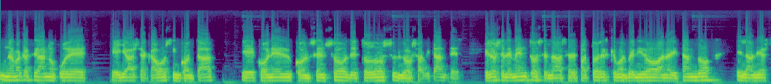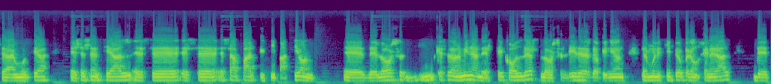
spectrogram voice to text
Una marca ciudad no puede eh, llevarse a cabo sin contar eh, con el consenso de todos los habitantes. En los elementos, en los factores que hemos venido analizando en la Universidad de Murcia, es esencial ese, esa participación eh, de los que se denominan stakeholders, los líderes de opinión del municipio, pero en general de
